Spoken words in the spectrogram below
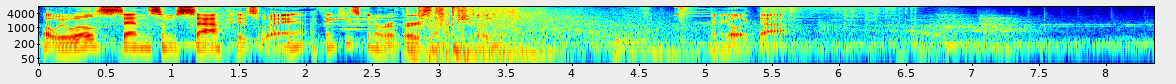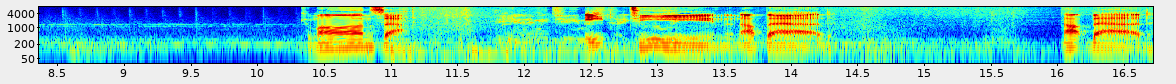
But we will send some sap his way. I think he's going to reverse, actually. We're going to go like that. Come on, sap. 18. Not bad. Not bad.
